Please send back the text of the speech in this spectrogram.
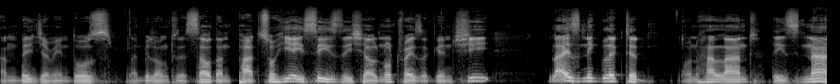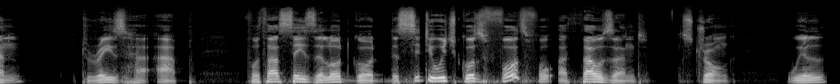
and Benjamin, those that belong to the southern part. So here he says, They shall not rise again. She lies neglected on her land, there is none to raise her up. For thus says the Lord God, the city which goes forth for a thousand strong will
